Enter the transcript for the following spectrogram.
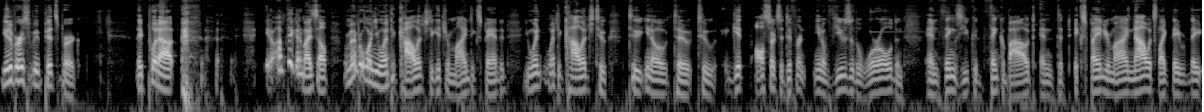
University of Pittsburgh. They put out. you know, I'm thinking to myself. Remember when you went to college to get your mind expanded? You went went to college to to you know to to get all sorts of different you know views of the world and and things you could think about and to expand your mind. Now it's like they they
